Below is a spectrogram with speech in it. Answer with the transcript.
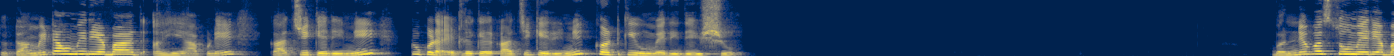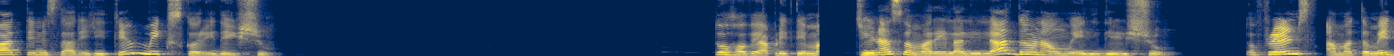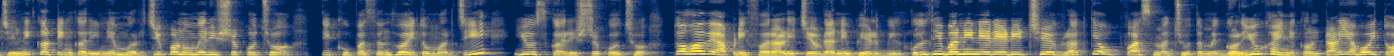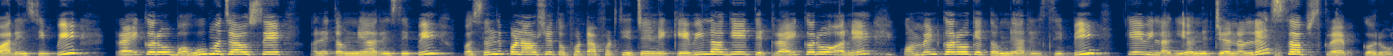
તો ટામેટાં ઉમેર્યા બાદ અહીં આપણે કાચી કેરીની ટુકડા એટલે કે કાચી કેરીની કટકી ઉમેરી દઈશું. બંને વસ્તુ ઉમેર્યા બાદ તેને સારી રીતે મિક્સ કરી દઈશું. તો હવે આપણે તેમાં ઝીણા સમારેલા લીલા ધાણા ઉમેરી દઈશું. તો ફ્રેન્ડ્સ આમાં તમે ઝીણી કટિંગ કરીને મરચી પણ ઉમેરી શકો છો. તીખું પસંદ હોય તો મરચી યુઝ કરી શકો છો. તો હવે આપણી ફરાળી ચેવડાની ભેળ બિલકુલથી બનીને રેડી છે. વ્રત કે ઉપવાસમાં જો તમે ગળ્યું ખાઈને કંટાળ્યા હોય તો આ રેસીપી ટ્રાય કરો, બહુ મજા આવશે. અને તમને આ રેસીપી પસંદ પણ આવશે તો ફટાફટથી જઈને કેવી લાગે તે ટ્રાય કરો અને કોમેન્ટ કરો કે તમને આ રેસીપી કેવી લાગી અને ચેનલને સબસ્ક્રાઈબ કરો.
